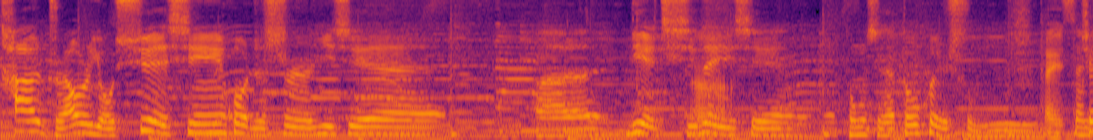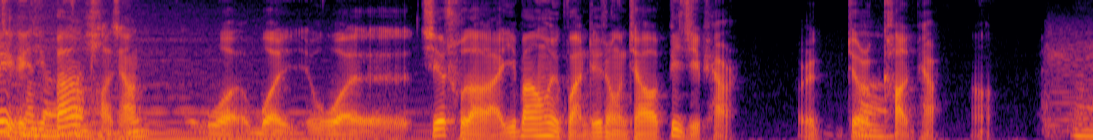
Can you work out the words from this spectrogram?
它主要是有血腥或者是一些。呃，猎奇的一些东西，它都会属于哎，这个一般好像我我我接触到的，一般会管这种叫 B 级片儿，或者就是 cut 片儿啊。嗯。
